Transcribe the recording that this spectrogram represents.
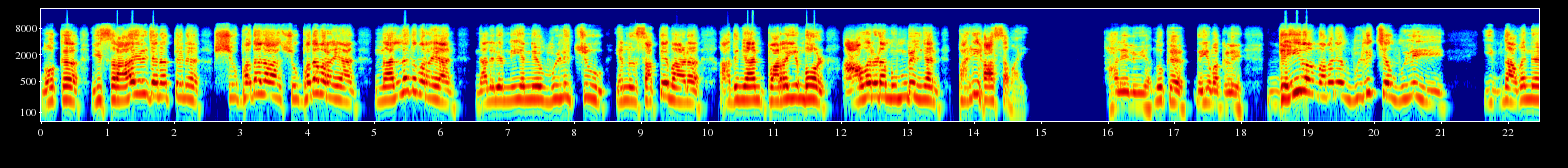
നോക്ക് ഇസ്രായേൽ ജനത്തിന് ശുഭത ശുഭത പറയാൻ നല്ലത് പറയാൻ. നല്ല നീ എന്നെ വിളിച്ചു എന്നത് സത്യമാണ്. അത് ഞാൻ പറയുമ്പോൾ അവരുടെ മുമ്പിൽ ഞാൻ പരിഹാസമായി. ഹാലേലൂയ നോക്ക് ദൈവമക്കളെ ദൈവം അവനെ വിളിച്ച വിളി ഇന്ന് അവന്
